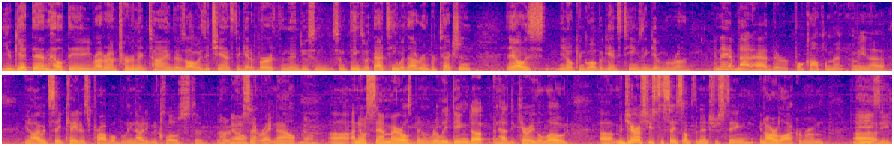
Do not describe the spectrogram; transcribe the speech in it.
You get them healthy right around tournament time. There's always a chance to get a berth and then do some some things with that team without rim protection. They always you know can go up against teams and give them a run. And they have not had their full complement. I mean, uh, you know, I would say Kate is probably not even close to 100% right now. No. Uh, I know Sam Merrill's been really dinged up and had to carry the load. Uh, Majerus used to say something interesting in our locker room. Uh, Easy.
